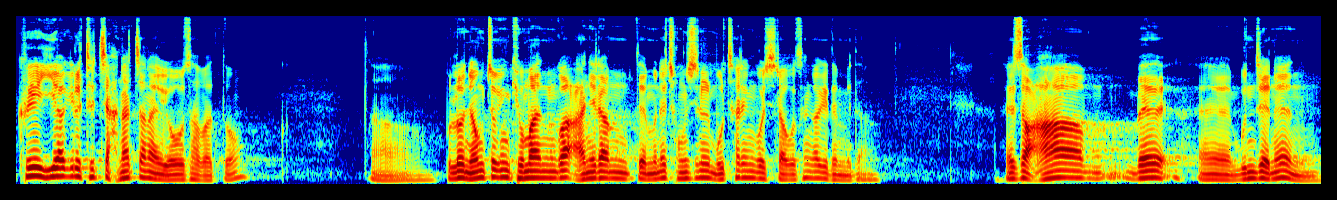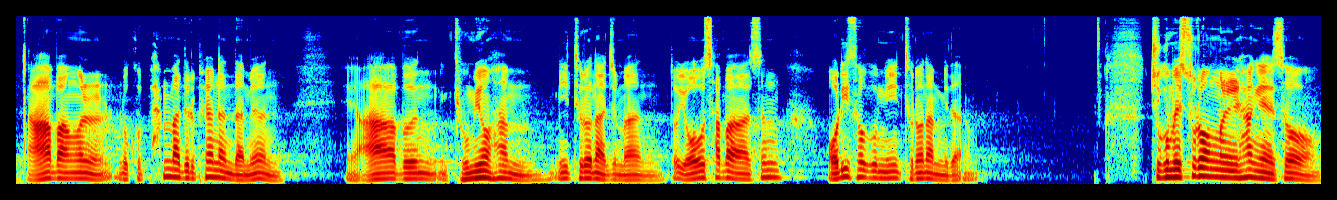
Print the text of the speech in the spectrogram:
그의 이야기를 듣지 않았잖아요. 여호사밧도 어, 물론 영적인 교만과 안일함 때문에 정신을 못 차린 것이라고 생각이 됩니다. 그래서 아합의 문제는 아합왕을 놓고 한마디로 표현한다면 예, 아합은 교묘함이 드러나지만 또 여호사밧은 어리석음이 드러납니다. 죽음의 수렁을 향해서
